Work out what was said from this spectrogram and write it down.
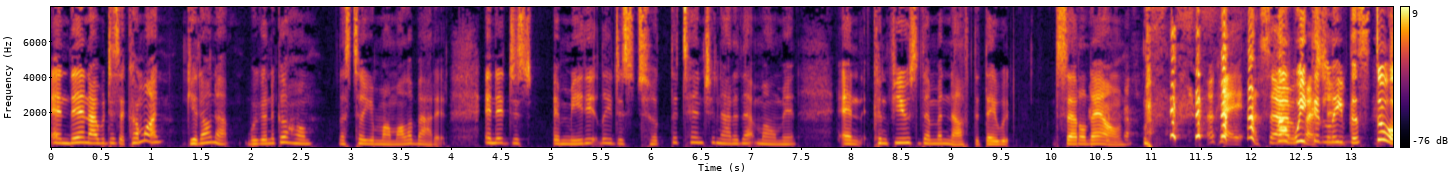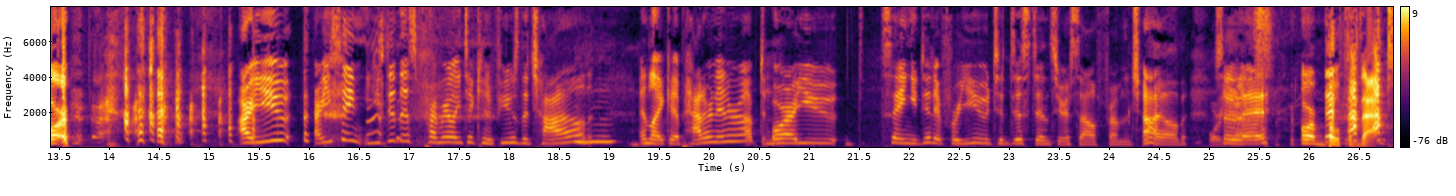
And then I would just say, come on, get on up. We're going to go home. Let's tell your mom all about it. And it just immediately just took the tension out of that moment and confused them enough that they would settle down Okay, so, so a we could leave the store. Are you are you saying you did this primarily to confuse the child Mm-hmm. and like a pattern interrupt, or are you saying you did it for you to distance yourself from the child so yes. that or both of that.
